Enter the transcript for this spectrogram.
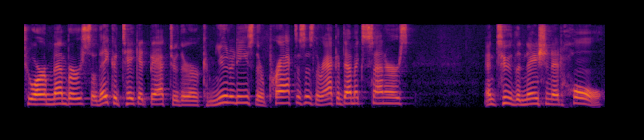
to our members so they could take it back to their communities, their practices, their academic centers, and to the nation at whole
